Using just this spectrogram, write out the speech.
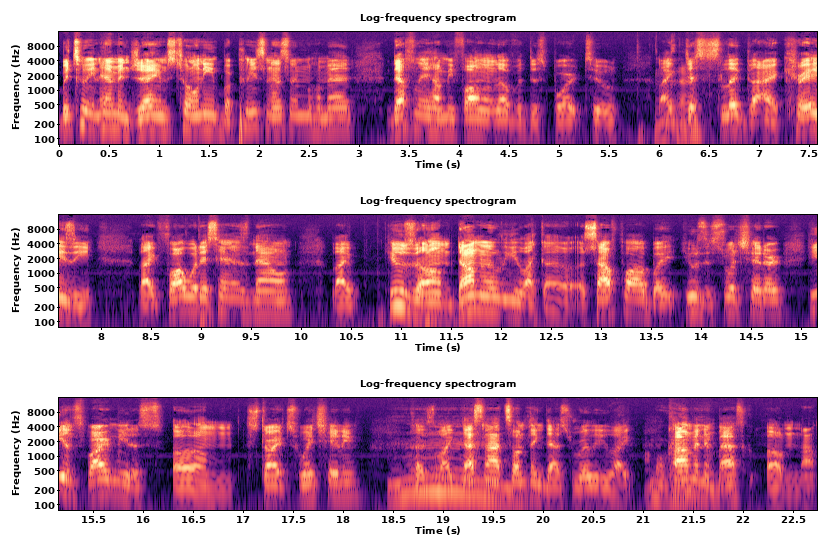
between him and James Toney, but Prince Naseem Hamed definitely helped me fall in love with the sport too. Like Okay. just slick guy, crazy. Like fought with his hands down. Like he was um dominantly like a, a southpaw, but he was a switch hitter. He inspired me to um start switch hitting because like that's not Mm. something that's really like common in basketball. Um, not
